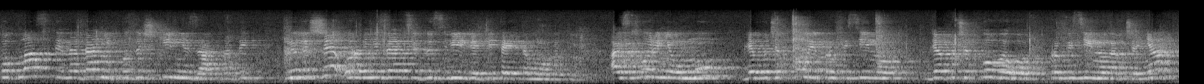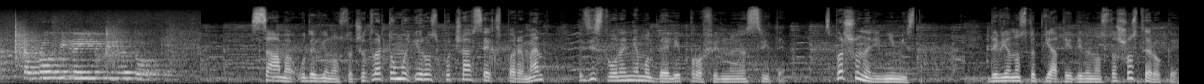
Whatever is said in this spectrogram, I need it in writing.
покласти на дані позашкільні заклади не лише організацію дозвілля дітей та молоді, а й створення умов для початкової професійного для початкового професійного навчання та профільної підготовки. Саме у 94-му і розпочався експеримент зі створення моделі профільної освіти. Спершу на рівні міста. 95 і 96 роки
